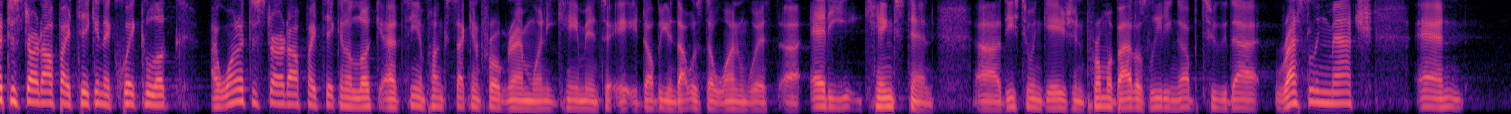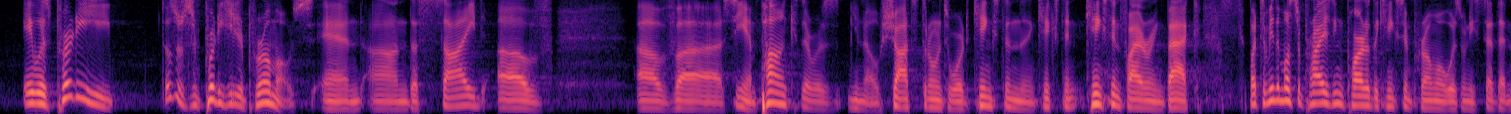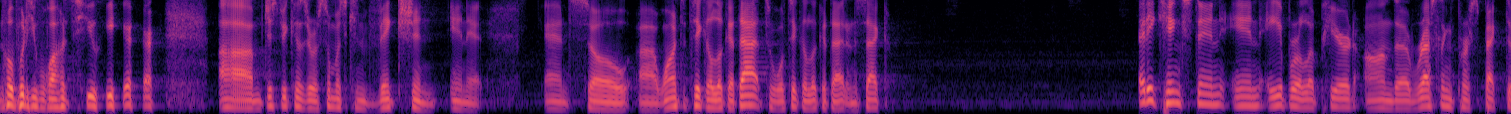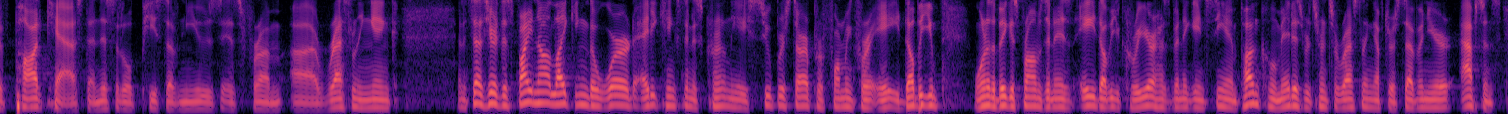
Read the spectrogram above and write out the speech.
I'd to start off by taking a quick look I wanted to start off by taking a look at CM Punk's second program when he came into AEW, and that was the one with uh, Eddie Kingston. Uh, these two engaged in promo battles leading up to that wrestling match, and it was pretty. Those were some pretty heated promos, and on the side of of uh, CM Punk, there was you know shots thrown toward Kingston, and Kingston Kingston firing back. But to me, the most surprising part of the Kingston promo was when he said that nobody wants you here, um, just because there was so much conviction in it. And so I uh, wanted to take a look at that. So we'll take a look at that in a sec. Eddie Kingston in April appeared on the Wrestling Perspective podcast. And this little piece of news is from uh, Wrestling Inc. And it says here, despite not liking the word, Eddie Kingston is currently a superstar performing for AEW. One of the biggest problems in his AEW career has been against CM Punk, who made his return to wrestling after a seven year absence.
